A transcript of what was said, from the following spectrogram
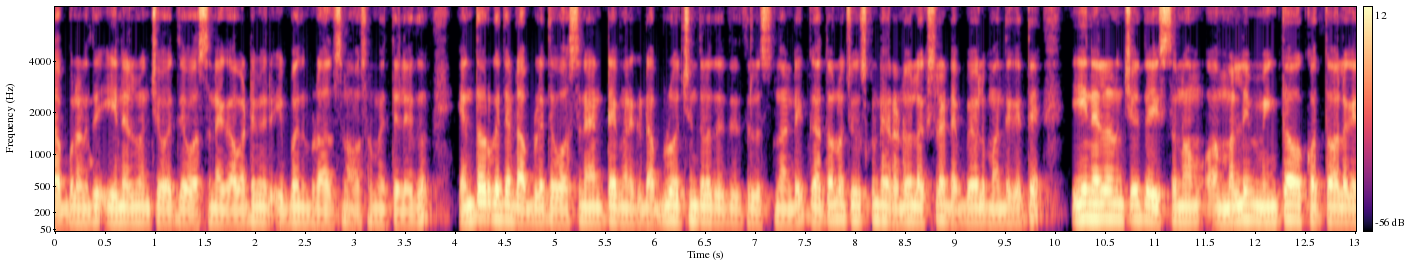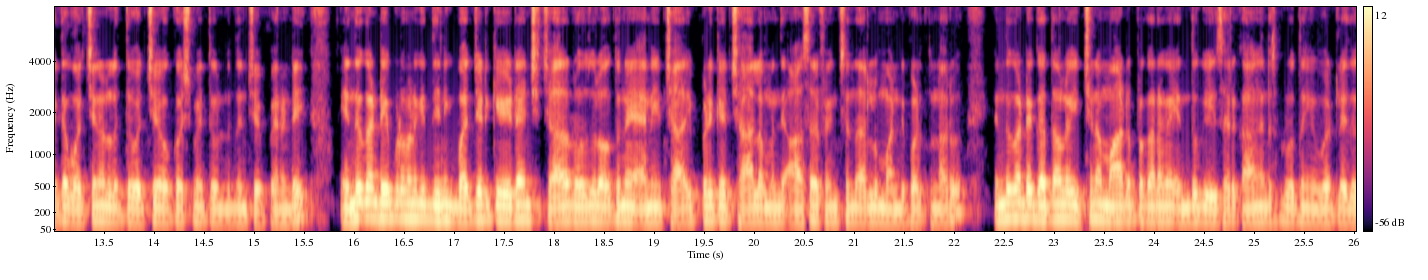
డబ్బులు అనేది ఈ నెల నుంచి అయితే వస్తున్నాయి కాబట్టి మీరు ఇబ్బంది పడాల్సిన అవసరం అయితే లేదు. ఎంతవరకు అయితే డబ్బులు అయితే వస్తున్నాయంటే మనకి డబ్బులు వచ్చిన తర్వాత అయితే తెలుస్తుందండి. గతంలో చూసుకుంటే రెండు లక్షల డెబ్బై వేల మందికి అయితే ఈ నెల నుంచి అయితే ఇస్తున్నాం. మళ్ళీ మిగతా కొత్త వాళ్ళకైతే వచ్చే నెలలో అయితే వచ్చే అవకాశం అయితే ఉంటుందని చెప్పారండి ఎందుకంటే ఇప్పుడు మనకి దీనికి బడ్జెట్ కేటాయించి చాలా రోజులు అవుతున్నాయి అని చా ఇప్పటికే చాలా మంది పెన్షన్దారులు మండిపడుతున్నారు. ఎందుకంటే గతంలో ఇచ్చిన మాట ప్రకారంగా ఎందుకు ఈసారి కాంగ్రెస్ ప్రభుత్వం ఇవ్వట్లేదు?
